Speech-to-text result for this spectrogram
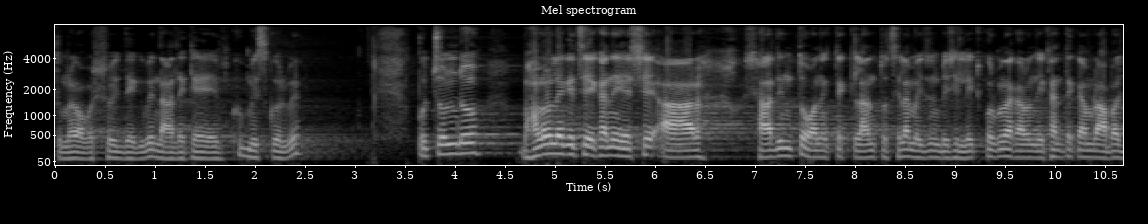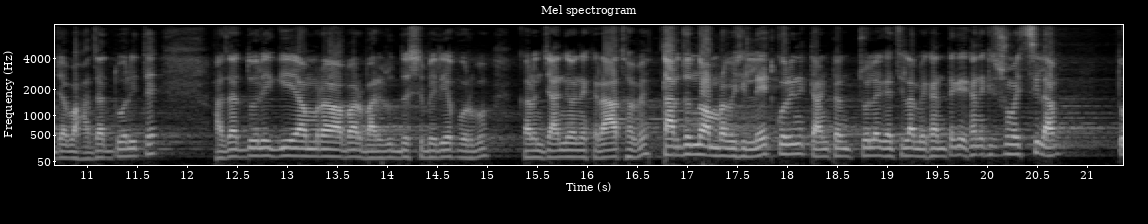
তোমরা অবশ্যই দেখবে। না দেখে খুব মিস করবে। প্রচণ্ড ভালো লেগেছে এখানে এসে, আর সারাদিন তো অনেকটা ক্লান্ত ছিলাম, এই জন্য বেশি লেট করব না, কারণ এখান থেকে আমরা আবার যাব হাজারদুয়ারিতে। হাজারদুয়ারি গিয়ে আমরা আবার বাড়ির উদ্দেশ্যে বেরিয়ে পড়ব, কারণ জানি অনেক রাত হবে। তার জন্য আমরা বেশি লেট করিনি, টান টান চলে গেছিলাম এখান থেকে। এখানে কিছু সময় ছিলাম, তো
